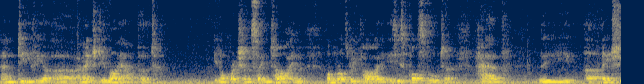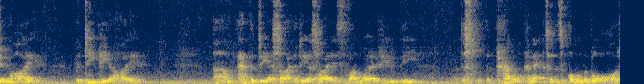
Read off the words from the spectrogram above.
and DV, uh, and HDMI output in operation at the same time, on the Raspberry Pi it is possible to have the uh, HDMI, the DPI, um, and the DSI. The DSI is the one where if you the the, panel connector on the board.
